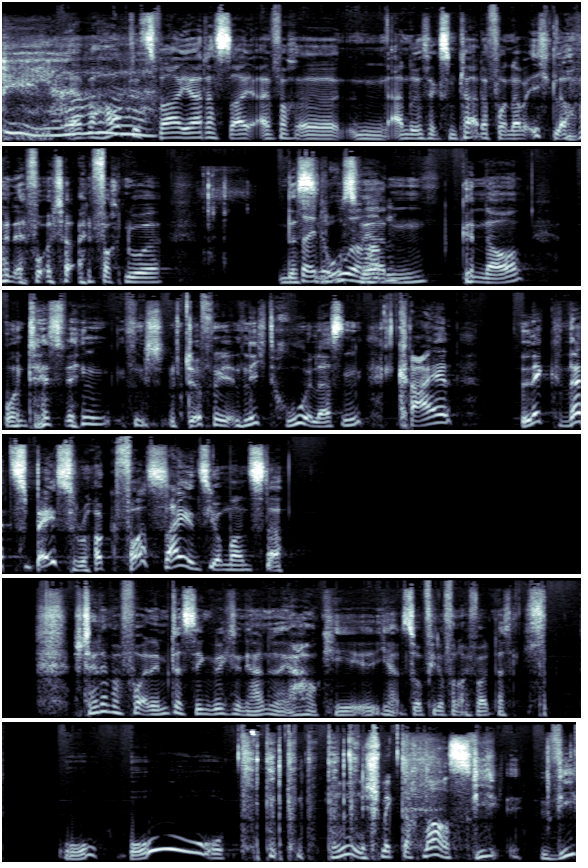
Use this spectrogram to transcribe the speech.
Ja. Er behauptet zwar, ja, das sei einfach äh, ein anderes Exemplar davon, aber ich glaube, er wollte einfach nur das Seine loswerden. Genau. Und deswegen dürfen wir ihn nicht Ruhe lassen. Kyle, lick that Space Rock for science, you monster. Stell dir mal vor, er nimmt das Ding wirklich in die Hand und sagt, ja, okay, ja, so viele von euch wollten das. Oh, oh. Hm, schmeckt nach Mars. Wie, wie,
